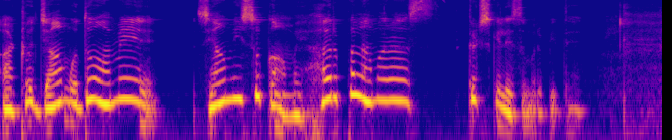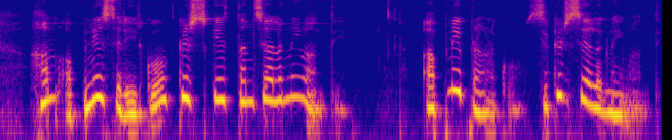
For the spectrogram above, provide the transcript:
आठों जाम उदो हमें, श्याम ही सुकाम है, हर पल हमारा कृष्ण के लिए समर्पित है। हम अपने शरीर को कृष्ण के तन से अलग नहीं मानते, अपने प्राण को कृष्ण से अलग नहीं मानते,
